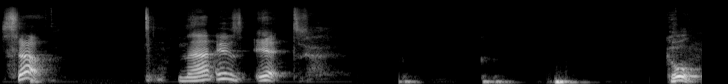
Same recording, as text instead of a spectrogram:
so that is it. Cool.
